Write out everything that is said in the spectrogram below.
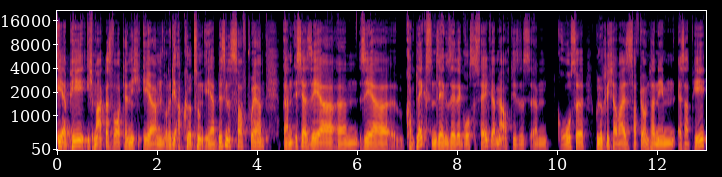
ERP, ich mag das Wort ja nicht eher oder die Abkürzung eher Business Software, ähm, ist ja sehr, ähm, sehr komplex, ein sehr, sehr, sehr großes Feld. Wir haben ja auch dieses ähm, große, glücklicherweise Softwareunternehmen SAP.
